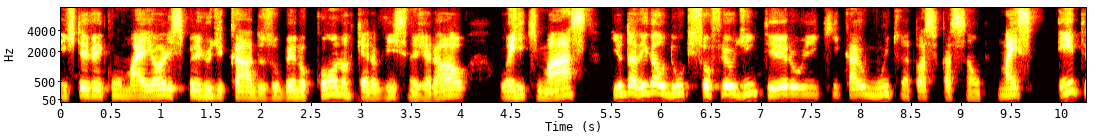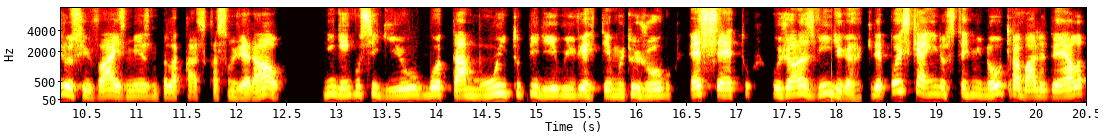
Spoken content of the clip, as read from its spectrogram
A gente teve aí como maiores prejudicados o Ben O'Connor, que era vice na geral, o Henrique Mas e o Davi Galdu, que sofreu o dia inteiro e que caiu muito na classificação. Mas entre os rivais, mesmo pela classificação geral, ninguém conseguiu botar muito perigo, inverter muito o jogo, exceto o Jonas Vingegaard, que depois que a Ineos terminou o trabalho dela,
